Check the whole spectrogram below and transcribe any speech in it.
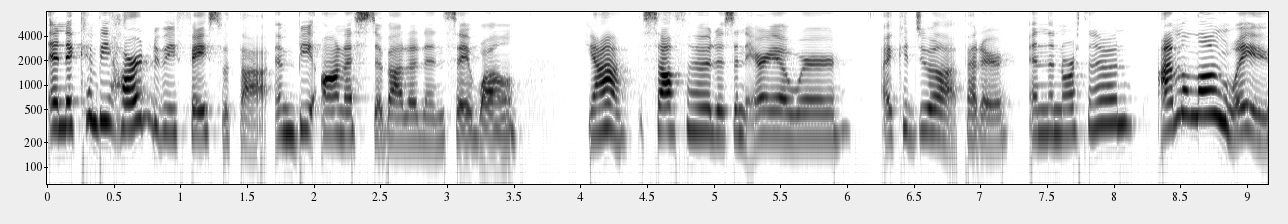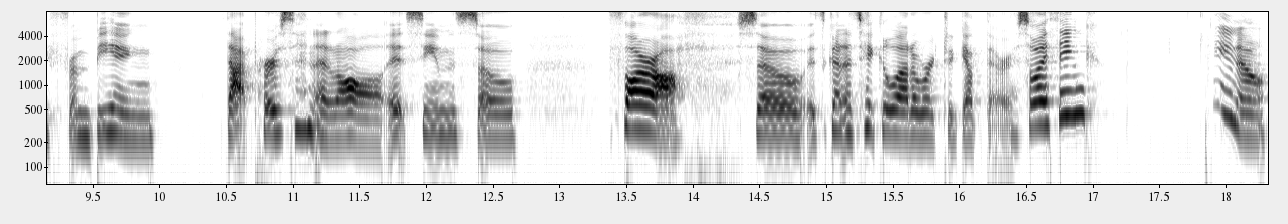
and it can be hard to be faced with that and be honest about it and say, well, yeah, the South Node is an area where I could do a lot better. And the North Node, I'm a long way from being that person at all. It seems so far off. So it's going to take a lot of work to get there. So I think, you know,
